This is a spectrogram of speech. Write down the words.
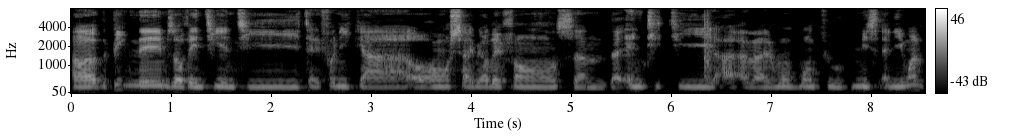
Uh, the big names of AT&T, Telefonica, Orange Cyber Defense, and the NTT. I, I don't want to miss anyone.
